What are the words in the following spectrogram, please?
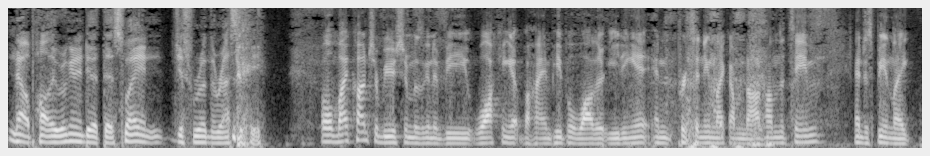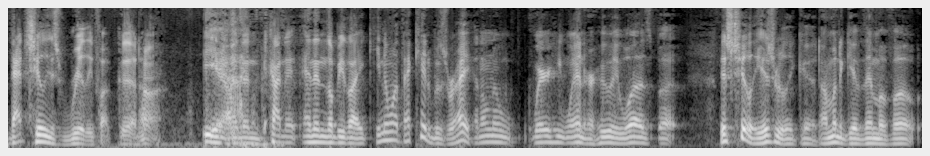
"No, Paulie, we're going to do it this way," and just ruin the recipe. Well, my contribution was going to be walking up behind people while they're eating it and pretending like I'm not on the team and just being like, "That chili's really fuck good, huh?" You know, Yeah. and then kind of, and then they'll be like, "You know what? That kid was right. I don't know where he went or who he was, but this chili is really good. I'm going to give them a vote."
